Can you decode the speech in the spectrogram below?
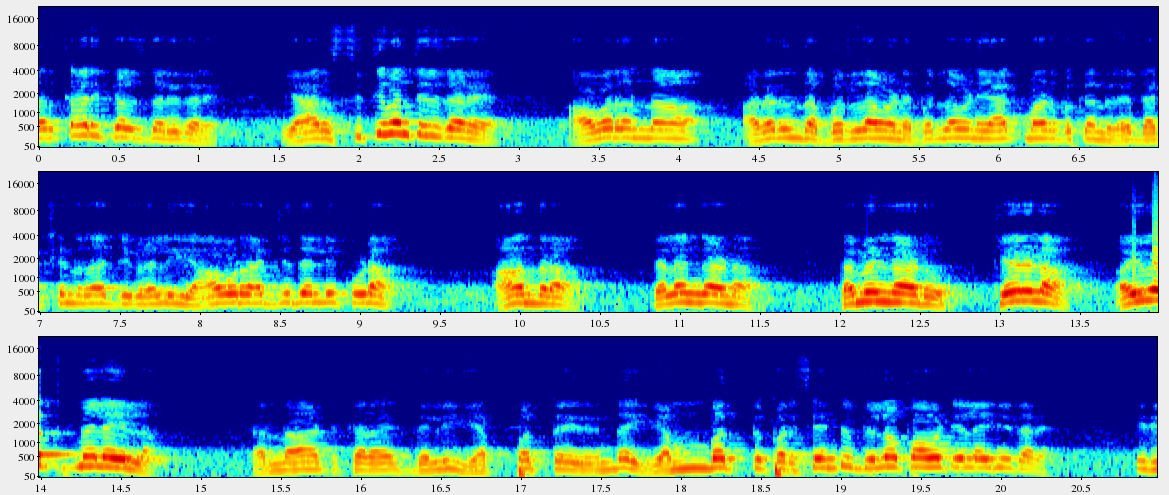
ಸರ್ಕಾರಿ ಕೆಲಸದಲ್ಲಿದ್ದಾರೆ, ಯಾರು ಸ್ಥಿತಿವಂತರಿದ್ದಾರೆ, ಅವರನ್ನು ಅದರಿಂದ ಬದಲಾವಣೆ ಬದಲಾವಣೆ ಯಾಕೆ ಮಾಡಬೇಕಂದ್ರೆ ದಕ್ಷಿಣ ರಾಜ್ಯಗಳಲ್ಲಿ ಯಾವ ರಾಜ್ಯದಲ್ಲಿ ಕೂಡ ಆಂಧ್ರ, ತೆಲಂಗಾಣ, ತಮಿಳುನಾಡು, ಕೇರಳ ಐವತ್ತು ಮೇಲೆ ಇಲ್ಲ. ಕರ್ನಾಟಕ ರಾಜ್ಯದಲ್ಲಿ ಎಪ್ಪತ್ತೈದರಿಂದ ಎಂಬತ್ತು ಪರ್ಸೆಂಟು ಬಿಲೋ ಪಾವರ್ಟಿ ಲೈನ್ ಇದ್ದಾರೆ. ಇದು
